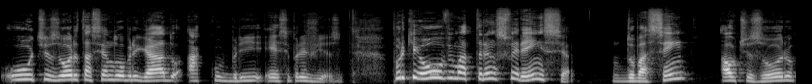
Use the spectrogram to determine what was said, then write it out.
o Tesouro está sendo obrigado a cobrir esse prejuízo? Porque houve uma transferência do Bacen ao Tesouro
